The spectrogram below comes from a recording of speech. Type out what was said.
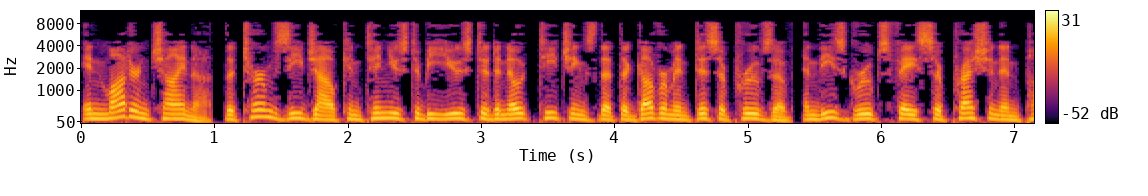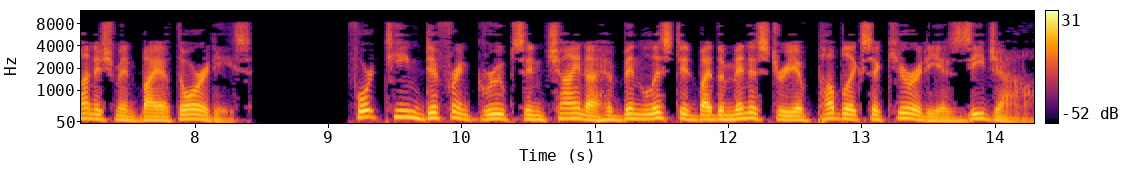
In modern China, the term Zijiao continues to be used to denote teachings that the government disapproves of, and these groups face suppression and punishment by authorities. Fourteen different groups in China have been listed by the Ministry of Public Security as Zijiao.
